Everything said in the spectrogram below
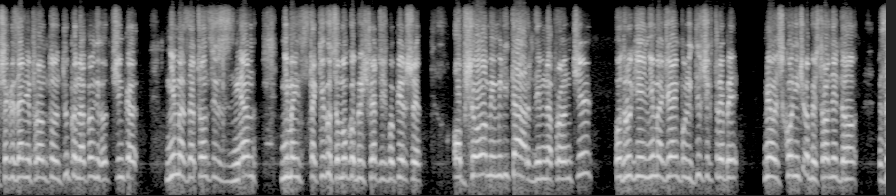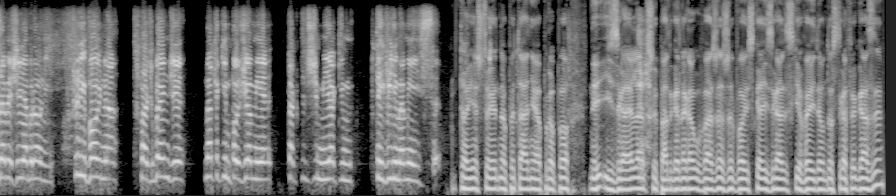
przegryzanie frontu tylko na pewnych odcinkach nie ma znaczących zmian, nie ma nic takiego, co mogłoby świadczyć po pierwsze o przełomie militarnym na froncie, po drugie nie ma działań politycznych, które by miały skłonić obie strony do zawieszenia broni. Czyli wojna trwać będzie na takim poziomie taktycznym, jakim w tej chwili ma miejsce. To jeszcze jedno pytanie a propos Izraela. Czy pan generał uważa, że wojska izraelskie wejdą do strefy gazy?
